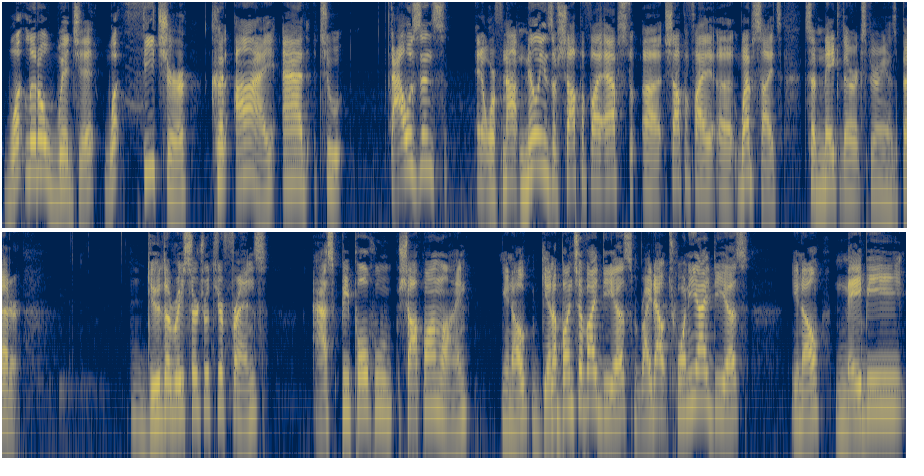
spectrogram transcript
what little widget, what feature could I add to thousands or if not millions of Shopify apps, uh, Shopify uh, websites to make their experience better. Do the research with your friends. Ask people who shop online. You know, get a bunch of ideas. Write out twenty ideas. You know, maybe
